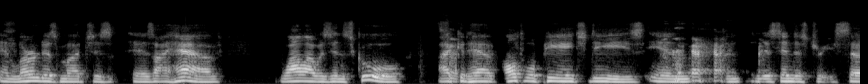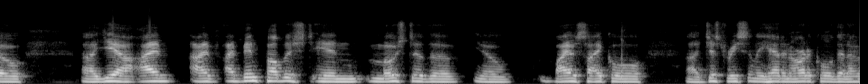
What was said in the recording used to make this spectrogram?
and learned as much as as I have while I was in school, I could have multiple PhDs in, in, in this industry. So, uh, yeah, I've I've I've been published in most of the you know biocycle uh, just recently had an article that I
